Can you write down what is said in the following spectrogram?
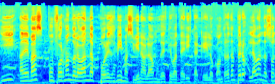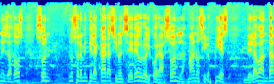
y además conformando la banda por ellas mismas, si bien hablábamos de este baterista que lo contratan, pero la banda son ellas dos, son no solamente la cara, sino el cerebro, el corazón, las manos y los pies de la banda.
